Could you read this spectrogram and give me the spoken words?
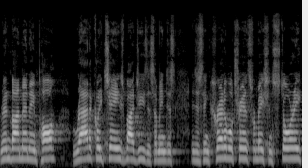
written by a man named Paul radically changed by Jesus. I mean, just it's just incredible transformation story.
